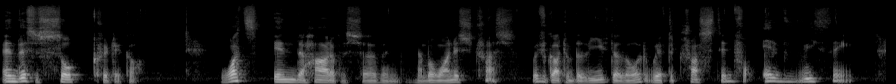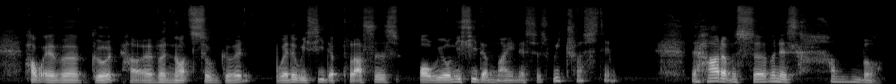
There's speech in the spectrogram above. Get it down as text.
And this is so critical. What's in the heart of a servant? Number one is trust. We've got to believe the Lord. We have to trust Him for everything. However good, however not so good, whether we see the pluses or we only see the minuses, we trust Him. The heart of a servant is humble.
